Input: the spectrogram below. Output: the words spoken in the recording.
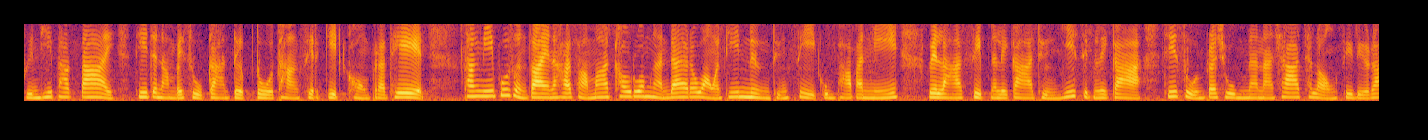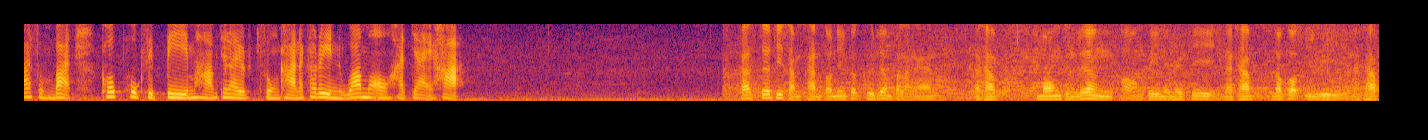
พื้นที่ภาคใต้ ที่จะนำไปสู่การเติบโตทางเศรษฐกิจของประเทศ ทั้งนี้ผู้สนใจนะคะสามารถเข้าร่วมงานได้ระหว่างวันที่1ถึง4กุมภาพันธ์นี้ เวลา 10นาฬิกาถึง 20นาฬิกาที่ศูนย์ประชุมนานาชาติฉลองสิริราชสมบัติ ครบ 60 ปี มหาวิทยาลัยสงขลานครินทร์หรือว่ามอหัดใหญ่ค่ะ คลัสเตอร์ที่สำคัญตอนนี้ก็คือเรื่องพลังงานนะครับมองถึงเรื่องของ Green Energy นะครับแล้วก็ EV นะครับ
